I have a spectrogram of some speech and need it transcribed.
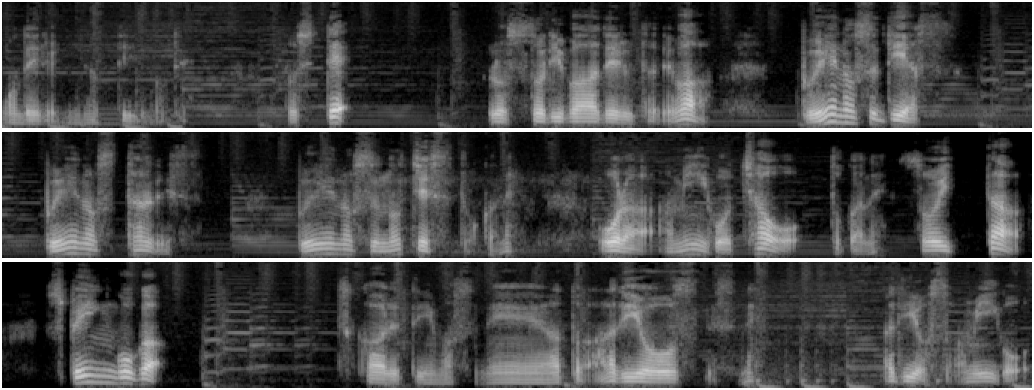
モデルになっているので。そして、ロストリバーデルタでは、 Buenos días、Buenos tardes、Buenos noches とかね、 Hola、amigo、chao とかね、そういったスペイン語が使われていますね。あと、アディオースですね。アディオス、アミーゴっ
